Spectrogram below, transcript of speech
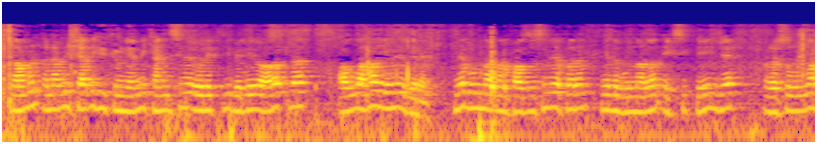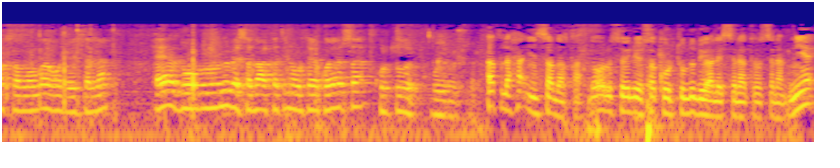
İslam'ın önemli şer'i hükümlerini kendisine öğrettiği Bedevi Arap'la Allah'a yemin ederim. Ne bunlardan fazlasını yaparım ne de bunlardan eksik deyince Resulullah sallallahu aleyhi ve sellem eğer doğruluğunu ve sadakatini ortaya koyarsa kurtulur buyurmuştur. Aflaha in sadaka. Doğru söylüyorsa kurtuldu diyor aleyhissalatü vesselam. Niye?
